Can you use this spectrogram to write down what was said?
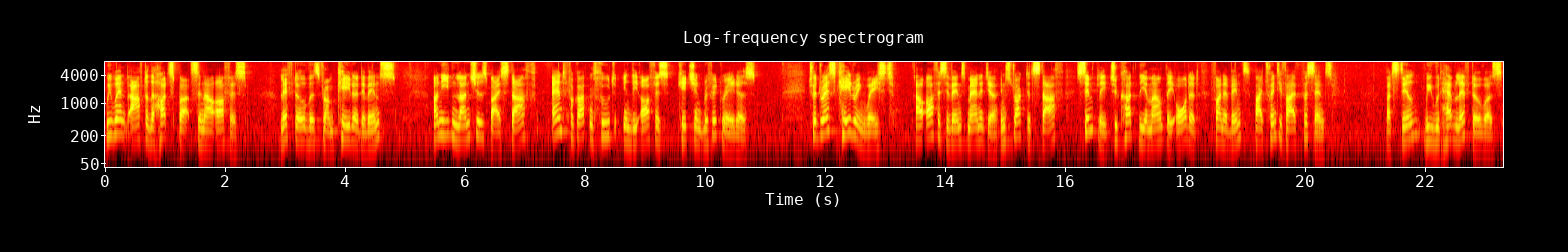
we went after the hotspots in our office leftovers from catered events, uneaten lunches by staff, and forgotten food in the office kitchen refrigerators. To address catering waste, our office events manager instructed staff simply to cut the amount they ordered for an event by 25%. But still, we would have leftovers.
